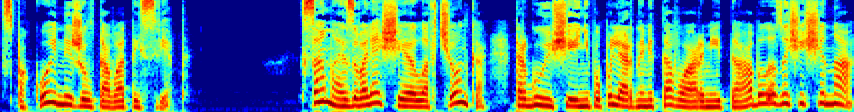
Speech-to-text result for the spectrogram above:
спокойный желтоватый свет. Самая завалящая ловчонка, торгующая непопулярными товарами, и та была защищена,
